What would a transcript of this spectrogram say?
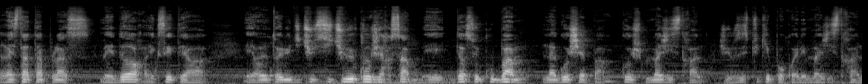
reste à ta place, mais dors, etc. Et en même temps, il lui dit si tu veux qu'on gère ça, et d'un seul coup, bam, la gauche est pas. Gauche magistrale. Je vais vous expliquer pourquoi elle est magistrale.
